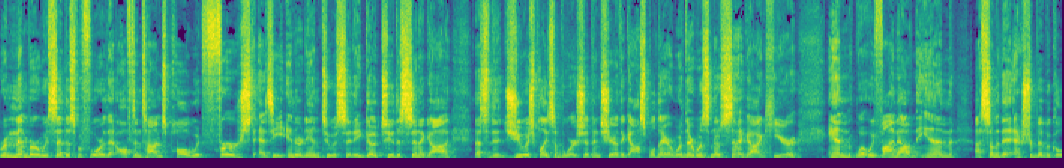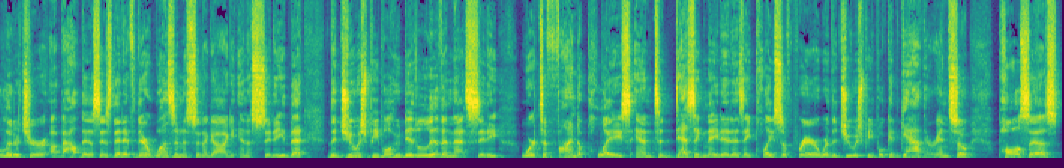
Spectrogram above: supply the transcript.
Remember, we said this before that oftentimes Paul would first, as he entered into a city, go to the synagogue. That's the Jewish place of worship and share the gospel there, where there was no synagogue here. And what we find out in uh, some of the extra biblical literature about this is that if there wasn't a synagogue in a city, that the Jewish people who did live in that city were to find a place and to designate it as a place of prayer where the Jewish people could gather. And so Paul says,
